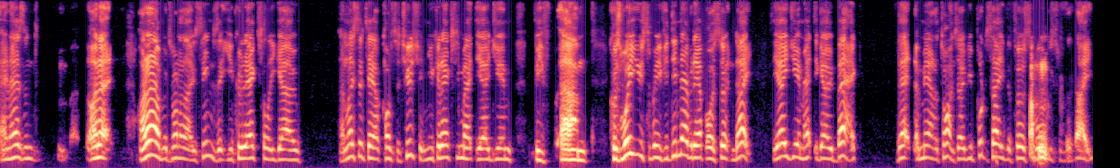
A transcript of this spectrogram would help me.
and hasn't. I don't. I don't know if it's one of those things that you could actually go, unless it's our constitution, you could actually make the AGM be. Because um, we used to be, if you didn't have it out by a certain date, the AGM had to go back that amount of time. So if you put, say, the 1st of August was the date,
